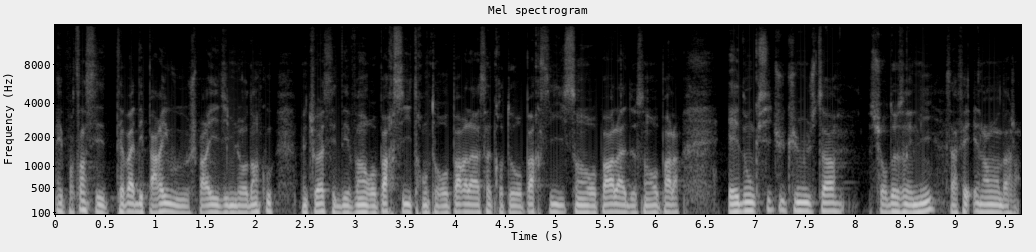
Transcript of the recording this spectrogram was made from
Et pourtant, c'était pas des paris où je pariais 10 000 euros d'un coup. Mais tu vois, c'est des 20 euros par-ci, 30 euros par-là, 50 euros par-ci, 100 euros par-là, 200 euros par-là. Et donc, si tu cumules ça sur deux ans et demi, ça fait énormément d'argent.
